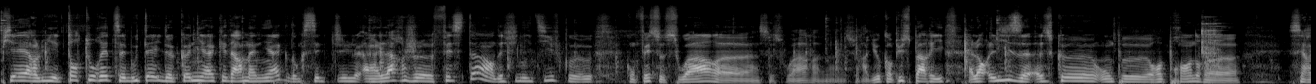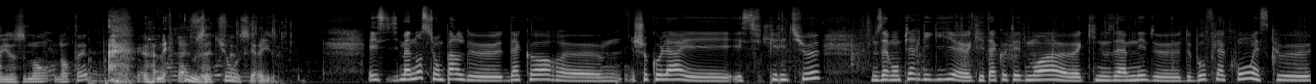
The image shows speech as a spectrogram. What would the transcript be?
Pierre, lui, est entouré de ses bouteilles de cognac et d'armagnac. Donc c'est un large festin en définitive qu'on fait ce soir, euh, ce soir euh, sur Radio Campus Paris. Alors Lise, est-ce que on peut reprendre euh, sérieusement l'antenne? Mais nous étions au sérieux. Et si- maintenant, si on parle de d'accords euh, chocolat et, et spiritueux, nous avons Pierre Guigui euh, qui est à côté de moi, euh, qui nous a amené de, de beaux flacons. Est-ce que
